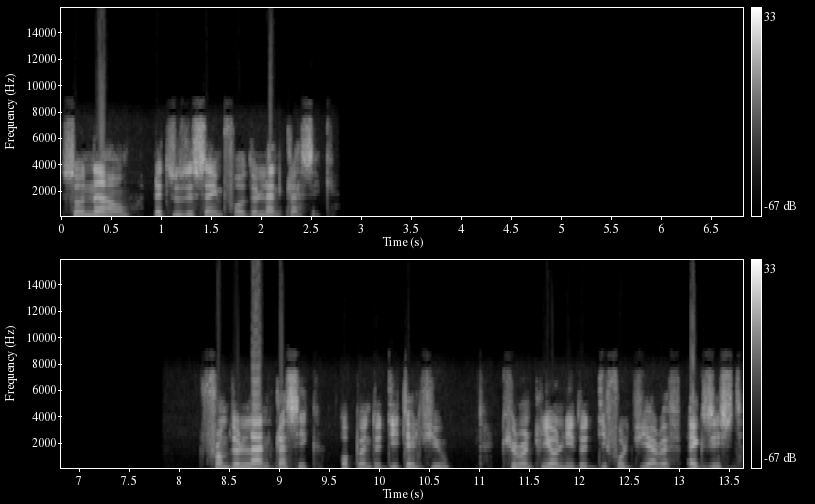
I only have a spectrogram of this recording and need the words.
So now let's do the same for the LAN Classic. From the LAN Classic, open the detail view. Currently only the default VRF exists,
